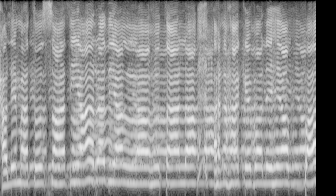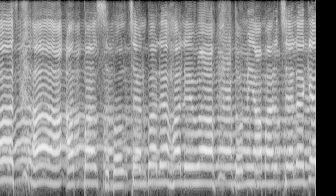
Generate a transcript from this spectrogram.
হালিমা তো সাদিয়া রাদিয়াল্লাহু তাআলা আনহাকে বলে, হে আব্বাস আব্বাস বলছেন বলে, হালিমা, তুমি আমার ছেলেকে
